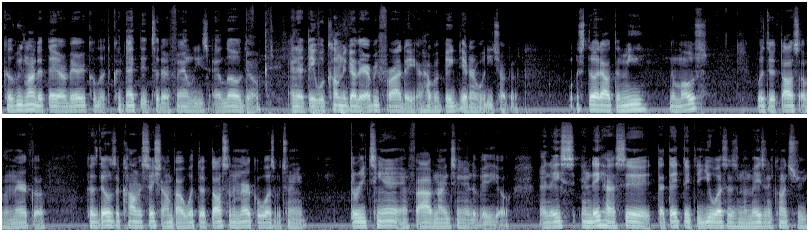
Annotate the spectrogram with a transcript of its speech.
because we learned that they are very connected to their families and love them and that they would come together every Friday and have a big dinner with each other. What stood out to me the most was their thoughts of America because there was a conversation about what their thoughts on America was between 310 and 519 in the video. And they and they have said that they think the US is an amazing country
